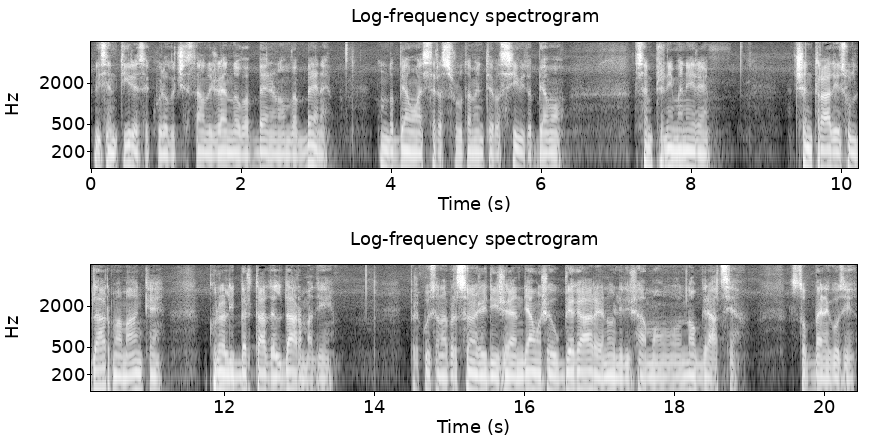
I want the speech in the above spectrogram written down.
di sentire se quello che ci stanno dicendo va bene o non va bene. Non dobbiamo essere assolutamente passivi, dobbiamo sempre rimanere centrati sul Dharma, ma anche con la libertà del Dharma di per cui se una persona ci dice andiamoci a ubriacare, noi gli diciamo no grazie, sto bene così,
